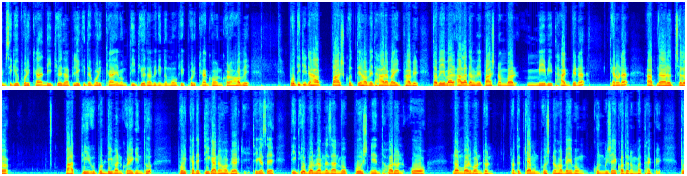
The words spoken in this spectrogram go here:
এমসিকিউ পরীক্ষা, দ্বিতীয় ধাপ, লিখিত পরীক্ষা এবং তৃতীয় ধাপে কিন্তু মৌখিক পরীক্ষা গ্রহণ করা হবে। প্রতিটি ধাপ পাশ করতে হবে ধারাবাহিকভাবে, তবে এবার আলাদাভাবে পাশ নম্বর মেবি থাকবে না, কেননা আপনার হচ্ছিল প্রার্থীর উপর ডিমান্ড করে কিন্তু পরীক্ষাতে টিকানো হবে আর কি, ঠিক আছে? তৃতীয় পর্বে আমরা জানব প্রশ্নের ধরন ও নম্বর বন্টন, অর্থাৎ কেমন প্রশ্ন হবে এবং কোন বিষয়ে কত নম্বর থাকবে। তো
